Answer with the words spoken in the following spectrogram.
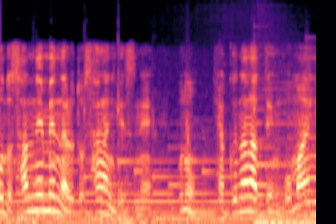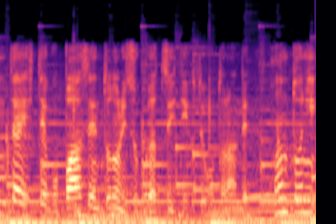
今度3年目になるとさらにですねこの107.5万円に対して5%の利息がついていくということなんで本当に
